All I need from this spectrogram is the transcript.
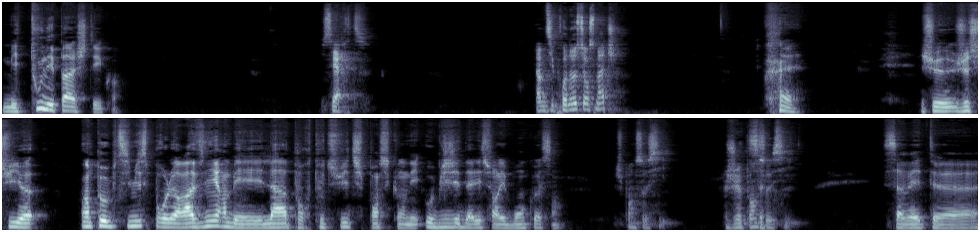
mais tout n'est pas acheté quoi. Certes. Un petit prono sur ce match? Je, je suis euh, un peu optimiste pour leur avenir, mais là pour tout de suite, je pense qu'on est obligé d'aller sur les Broncos. Hein. Je pense aussi. Je pense Ça- aussi. Ça va être, euh,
